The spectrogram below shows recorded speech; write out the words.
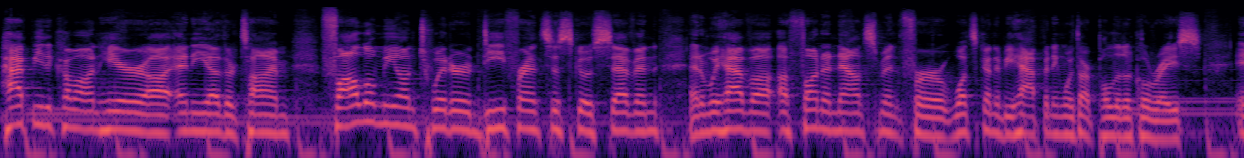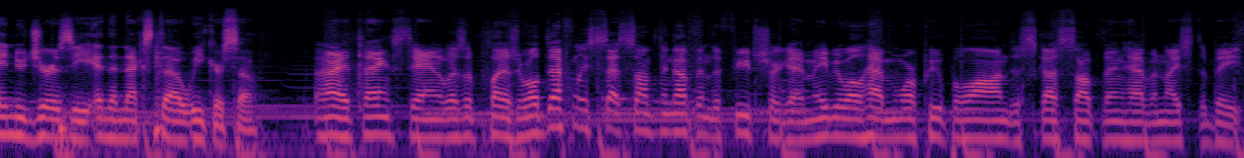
Happy to come on here uh, any other time. Follow me on Twitter, dfrancisco7, and we have a, a fun announcement for what's going to be happening with our political race in New Jersey in the next uh, week or so. All right, thanks, Dan. It was a pleasure. We'll definitely set something up in the future again. Maybe we'll have more people on, discuss something, have a nice debate.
